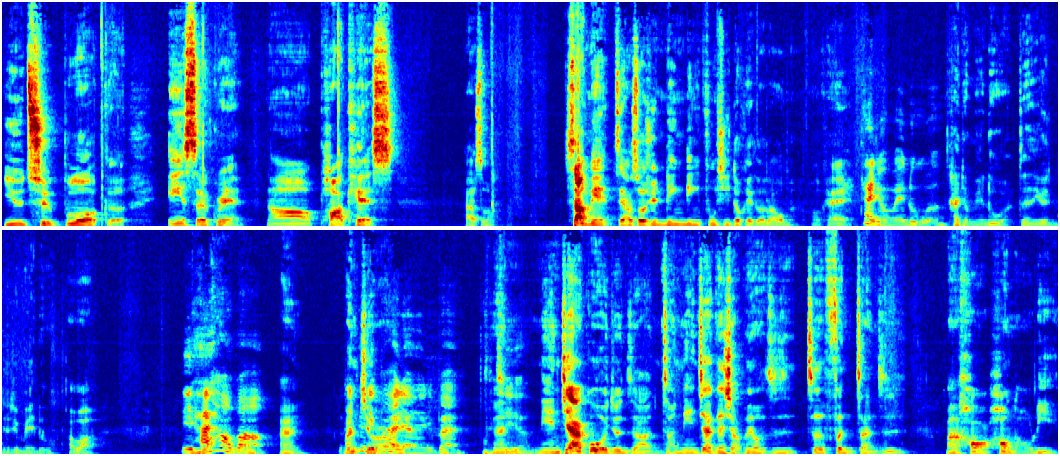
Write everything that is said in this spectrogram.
YouTube、Blog、Instagram，然后 Podcast，还有什么？上面只要搜寻“零零夫妻”都可以找到我们，OK。太久没录了，太久没录了，真的有点久没录，好不好？也还好吧，哎，蛮久了，礼拜两个礼拜，忘记了。年假过就知道，你知道年假跟小朋友是这奋战是蛮耗耗脑力。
